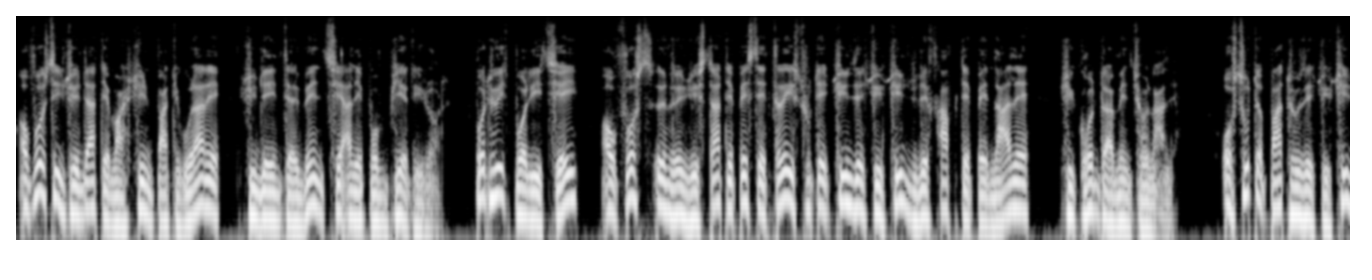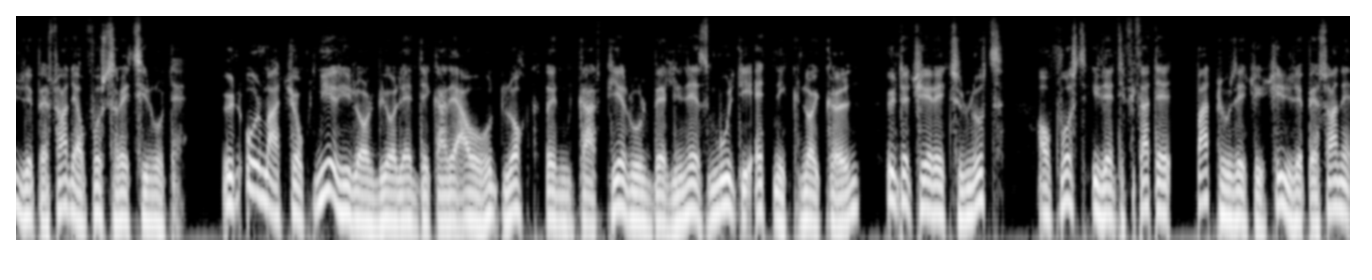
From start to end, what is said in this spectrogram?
Au fost incendiate mașini particulare și de intervenție ale pompierilor. Potrivit poliției, au fost înregistrate peste 355 de fapte penale și contravenționale. 145 de persoane au fost reținute. În urma ciocnirilor violente care au avut loc în cartierul berlinez multietnic Neukölln, între cei reținuți au fost identificate 45 de persoane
